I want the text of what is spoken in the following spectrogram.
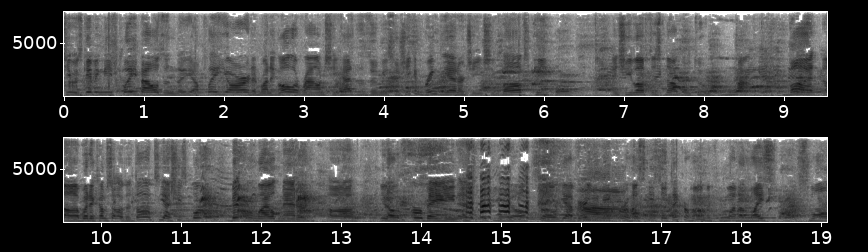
She was giving these play bells in the uh, play yard and running all around. She has the zoomies, so she can bring the energy. She loves people, and she loves to snuggle too. But uh, when it comes to other dogs, yeah, she's a bit more mild-mannered, uh, you know, urbane, as, if you will. So yeah, very unique for a husky. So take her home if you want a nice, small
